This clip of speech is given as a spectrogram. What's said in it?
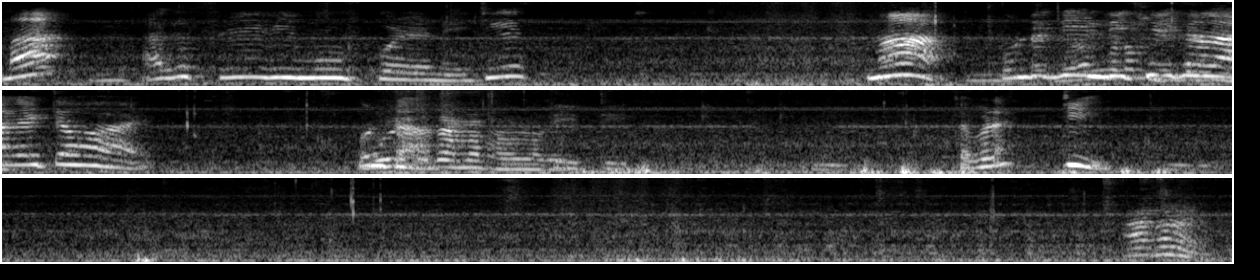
মা আগে ফ্রি রিমুভ করে নেই ঠিক আছে? মা কোনটা দিয়ে লিখে এখানে লাগাইতে হয়? কোনটা? আমার ভালো লাগে। তারপরে টি। হুম ভয়ঙ্কর 分か。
